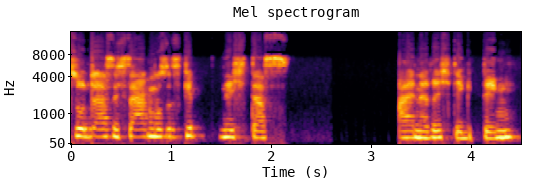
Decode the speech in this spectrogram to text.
so ich sagen muss, es gibt nicht das eine richtige Ding.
